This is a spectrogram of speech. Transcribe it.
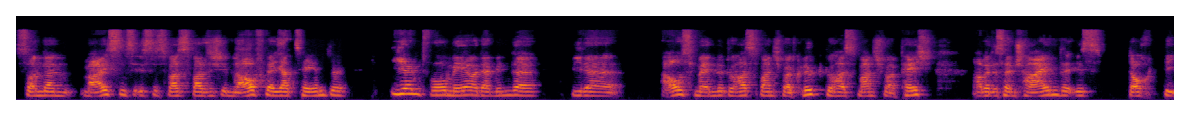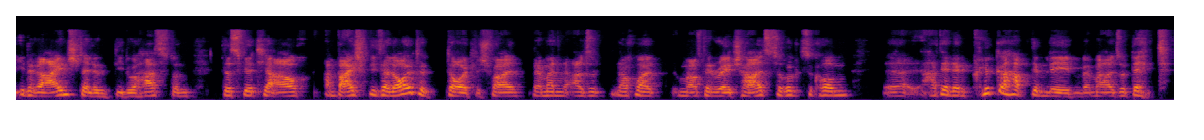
sondern meistens ist es was, was sich im Laufe der Jahrzehnte irgendwo mehr oder minder wieder auswendet. Du hast manchmal Glück, du hast manchmal Pech, aber das Entscheidende ist doch die innere Einstellung, die du hast. Und das wird ja auch am Beispiel der Leute deutlich, weil wenn man also nochmal, um auf den Ray Charles zurückzukommen, äh, hat er denn Glück gehabt im Leben, wenn man also denkt,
